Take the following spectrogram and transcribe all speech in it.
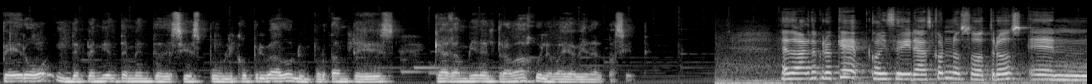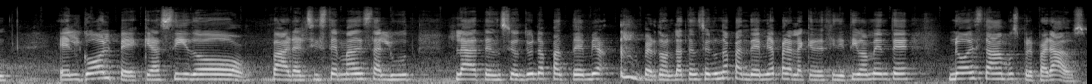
pero independientemente de si es público o privado, lo importante es que hagan bien el trabajo y le vaya bien al paciente. Eduardo, creo que coincidirás con nosotros en el golpe que ha sido para el sistema de salud la atención de una pandemia, perdón, la atención de una pandemia para la que definitivamente no estábamos preparados.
